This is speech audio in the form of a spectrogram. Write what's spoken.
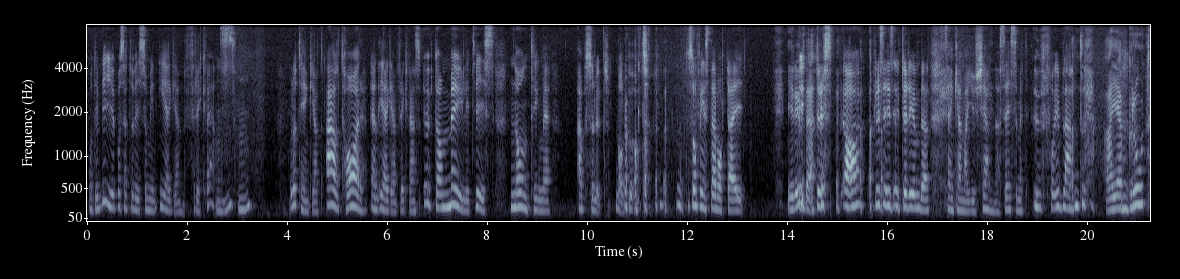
Och det blir ju på sätt och vis som min egen frekvens. Och då tänker jag att allt har en egen frekvens utom möjligtvis någonting med absolut nollpunkt som finns där borta i I rymden. Yttre, ja, precis, yttre rymden. Sen kan man ju känna sig som ett ufo ibland. I am Groot.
